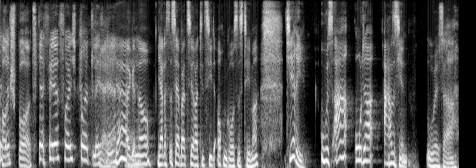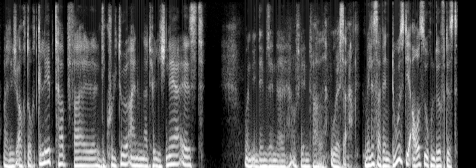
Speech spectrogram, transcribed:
voll Sport. Dafür voll sportlich. Ja, ja. ja genau. Ja, das ist ja bei Ceratizid auch ein großes Thema. Thierry, USA oder Asien? USA, weil ich auch dort gelebt habe, weil die Kultur einem natürlich näher ist. Und in dem Sinne auf jeden Fall USA. Melissa, wenn du es dir aussuchen dürftest,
